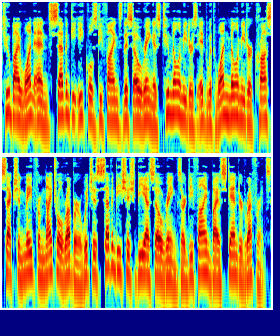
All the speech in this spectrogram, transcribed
2 by 1 n 70 equals defines this O-ring as 2 mm id with 1 mm cross-section made from nitrile rubber which is 70 shish BSO rings are defined by a standard reference.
